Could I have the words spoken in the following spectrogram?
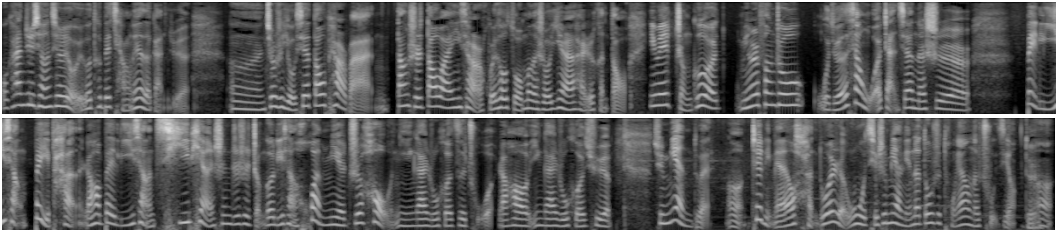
我看剧情其实有一个特别强烈的感觉。嗯，就是有些刀片儿吧，当时刀完一下，回头琢磨的时候，依然还是很刀。因为整个《明日方舟》，我觉得像我展现的是被理想背叛，然后被理想欺骗，甚至是整个理想幻灭之后，你应该如何自处？然后应该如何去去面对？嗯，这里面有很多人物其实面临的都是同样的处境。对，嗯，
